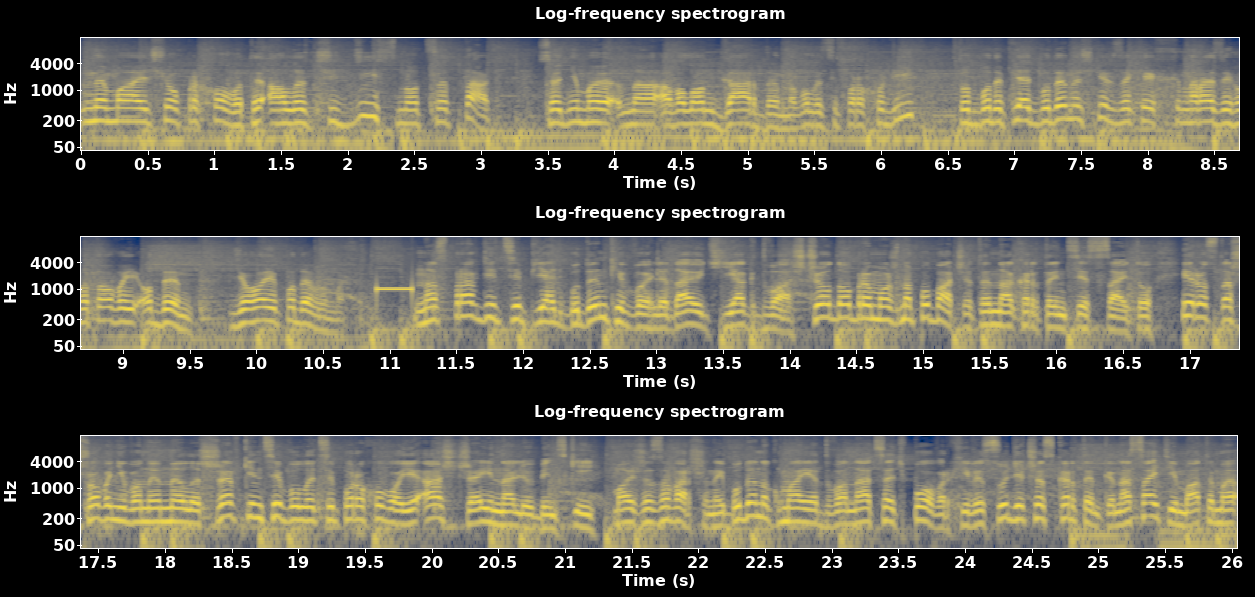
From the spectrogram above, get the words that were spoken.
немає чого приховувати. Але чи дійсно це так? Сьогодні ми на Avalon Garden на вулиці Пороховій. Тут буде 5 будиночків, з яких наразі готовий один. Його і подивимось. Насправді ці п'ять будинків виглядають як два, що добре можна побачити на картинці з сайту. І розташовані вони не лише в кінці вулиці Порохової, а ще й на Любінській. Майже завершений будинок має 12 поверхів і, судячи з картинки на сайті, матиме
